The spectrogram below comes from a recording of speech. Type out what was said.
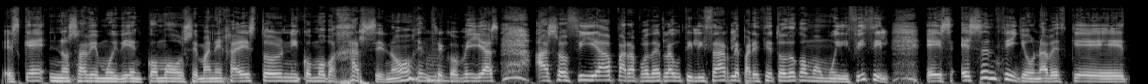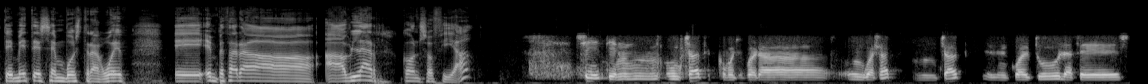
es que no sabe muy bien cómo se maneja esto ni cómo bajarse, ¿no? Entre comillas, a Sofía para poderla utilizar, le parece todo como muy difícil. Es, es sencillo una vez que te metes en vuestra web eh, empezar a, a hablar con Sofía. Sí, tiene un, un chat, como si fuera un WhatsApp, un chat en el cual tú le haces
